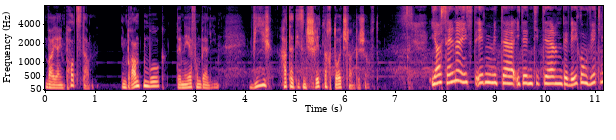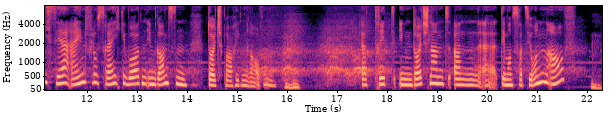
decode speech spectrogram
war ja in Potsdam, in Brandenburg, der Nähe von Berlin. Wie hat er diesen Schritt nach Deutschland geschafft? Ja, Sellner ist eben mit der identitären Bewegung wirklich sehr einflussreich geworden im ganzen deutschsprachigen Raum. Mhm. Er tritt in Deutschland an äh, Demonstrationen auf. Mhm.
